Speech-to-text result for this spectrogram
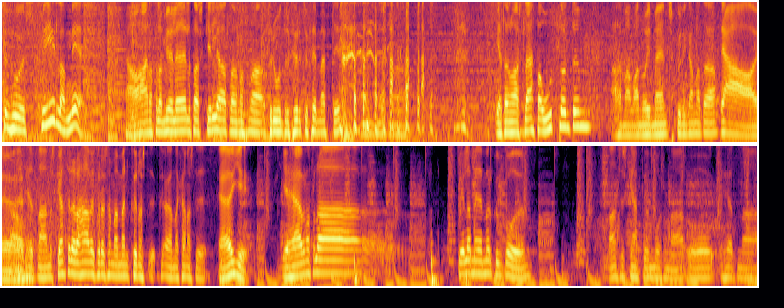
sem þú hefur spilað með? Já, það er náttúrulega mjög leðilegt að skilja allavega svona 345 eftir En, hérna, Ég ætla nú að sleppa útlöndum að maður var nú í mennskunni gamla daga Já, já, En hérna, það er nú skemmtilega að hafa einhverja sem að menn kunnast, hérna, kannast við Já, ég. Ég hef náttúrulega spilað með mörgum góðum landsinskempum og svona og hérna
